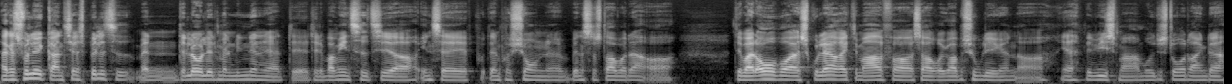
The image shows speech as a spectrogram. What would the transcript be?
der kan selvfølgelig ikke garantere spilletid, men det lå lidt mellem linjerne, at det, det var min tid til at indtage den position, øh, venstre stopper der, og det var et år, hvor jeg skulle lære rigtig meget for så at rykke op i Superligaen og ja, bevise mig mod de store drenge der.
